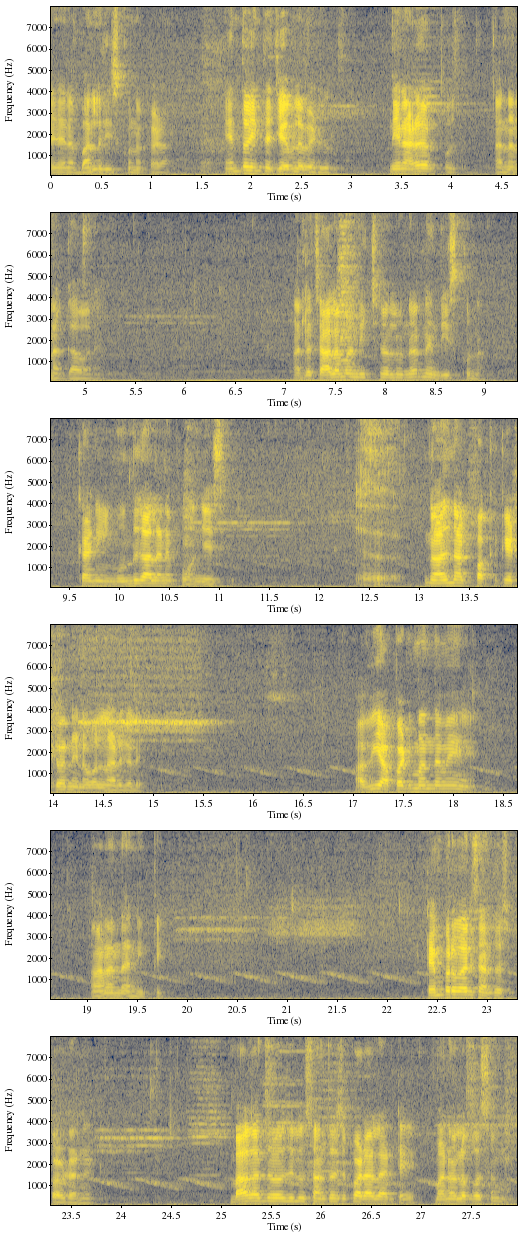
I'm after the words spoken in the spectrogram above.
ఏదైనా బండ్లు తీసుకున్న కాడ ఎంతో ఇంత జేబులో పెడదు నేను అడగకపోదు అన్న నాకు కావాలని. అట్లా చాలామంది ఇచ్చిన వాళ్ళు ఉన్నారు నేను తీసుకున్నా. కానీ ముందుగాలనే ఫోన్ చేసి నాది నాకు పక్కకెట్టు అని నేను వాళ్ళని అడగలే. అవి అప్పటి మందమే ఆనందాన్ని ఇస్తాయి టెంపరవరీ సంతోషపడు అన్నట్టు. బాగా రోజులు సంతోషపడాలంటే మనల కోసం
